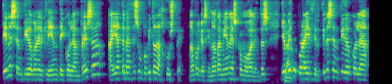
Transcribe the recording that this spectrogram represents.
¿Tiene sentido con el cliente y con la empresa? Ahí ya te me haces un poquito de ajuste, ¿no? Porque si no, también es como, vale. Entonces, yo empiezo por ahí a decir, ¿tiene sentido con, la,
